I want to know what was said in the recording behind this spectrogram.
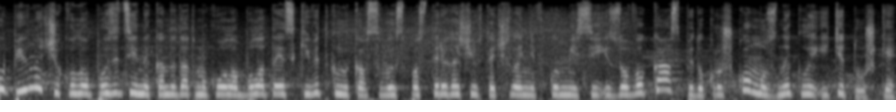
Опівночі, коли опозиційний кандидат Микола Булатецький відкликав своїх спостерігачів та членів комісії із ОВК, з-під окружкому зникли і тітушки.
